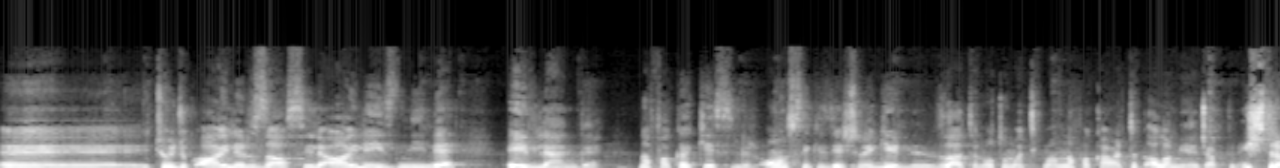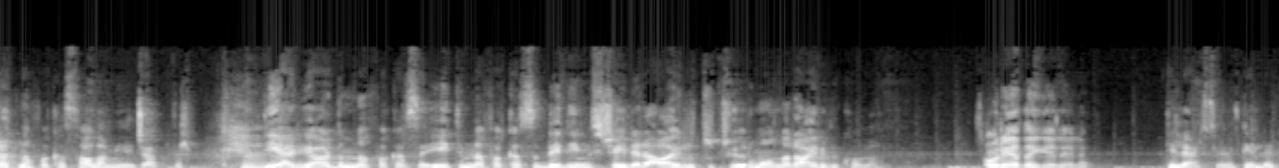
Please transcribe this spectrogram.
e, çocuk aile rızasıyla aile izniyle evlendi. Nafaka kesilir. 18 yaşına girdiğinde zaten otomatikman nafaka artık alamayacaktır. İştirak nafakası alamayacaktır. Hı. Diğer yardım nafakası, eğitim nafakası dediğimiz şeyleri ayrı tutuyorum. Onlar ayrı bir konu. Oraya da gelelim. Dilerseniz gelelim.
